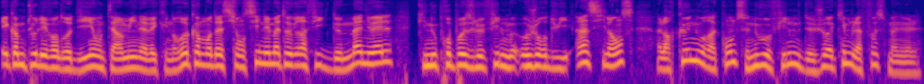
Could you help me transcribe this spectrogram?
Et comme tous les vendredis, on termine avec une recommandation cinématographique de Manuel qui nous propose le film aujourd'hui Un silence. Alors que nous raconte ce nouveau film de Joachim Lafosse Manuel?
